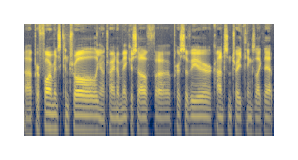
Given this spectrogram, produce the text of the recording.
uh, performance control, you know, trying to make yourself uh, persevere, concentrate, things like that.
